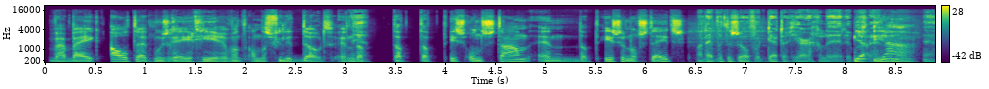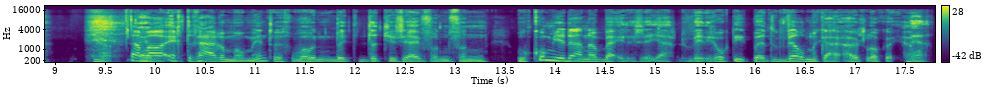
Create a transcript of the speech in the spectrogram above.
Waarbij ik altijd moest reageren, want anders viel het dood. En dat, dat, dat is ontstaan en dat is er nog steeds. Maar dan hebben we het dus over 30 jaar geleden. begrijp ik. Ja, Ja. Nou, maar echt rare momenten. Gewoon dat, dat je zei van, van, hoe kom je daar nou bij? Ja, dat weet ik ook niet, maar het wel elkaar uitlokken. Ja. Ja.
